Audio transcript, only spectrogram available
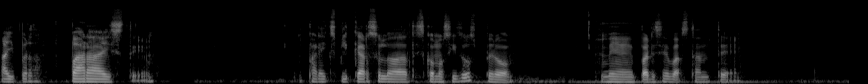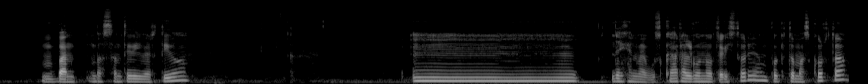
ay perdón para este para explicárselo a desconocidos pero me parece bastante bastante divertido. Mm, déjenme buscar alguna otra historia un poquito más corta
